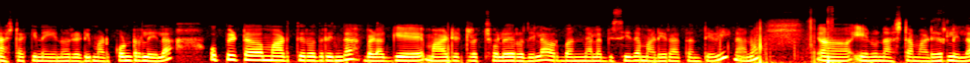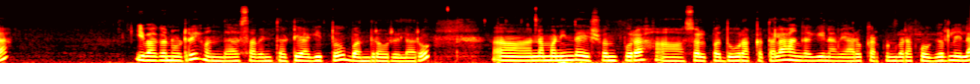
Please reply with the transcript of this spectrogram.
ನಾಷ್ಟಕ್ಕಿನ್ನ ಏನೂ ರೆಡಿ ಮಾಡ್ಕೊಂಡಿರಲಿಲ್ಲ. ಉಪ್ಪಿಟ್ಟು ಮಾಡ್ತಿರೋದ್ರಿಂದ ಬೆಳಗ್ಗೆ ಮಾಡಿಟ್ರೆ ಚಲೋ ಇರೋದಿಲ್ಲ. ಅವ್ರು ಬಂದಮೇಲೆ ಬಿಸಿದ ಮಾಡಿರಾತಂತೇಳಿ ನಾನು ಏನೂ ನಾಷ್ಟ ಮಾಡಿರಲಿಲ್ಲ. ಇವಾಗ ನೋಡ್ರಿ ಒಂದು ಸೆವೆನ್ ತರ್ಟಿ ಆಗಿತ್ತು ಬಂದ್ರು ಅವರೆಲ್ಲರೂ ನಮ್ಮ ಮನೆಯಿಂದ ಯಶವಂತಪುರ ಸ್ವಲ್ಪ ದೂರ ಆಕತ್ತಲ್ಲ, ಹಾಗಾಗಿ ನಾವು ಯಾರೂ ಕರ್ಕೊಂಡು ಬರೋಕೆ ಹೋಗಿರಲಿಲ್ಲ.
